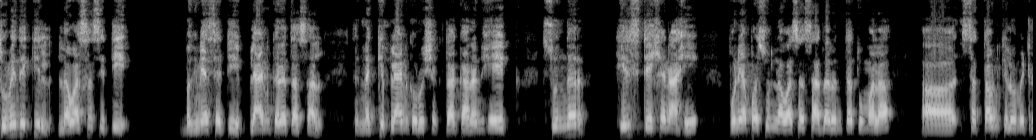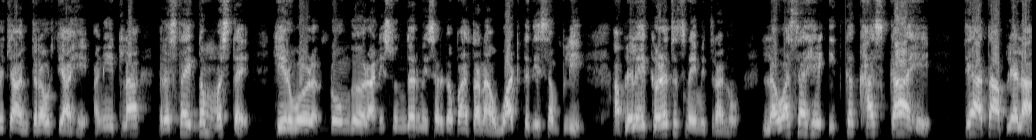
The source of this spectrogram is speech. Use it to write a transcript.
तुम्ही देखील लवासा सिटी बघण्यासाठी प्लॅन करत असाल तर नक्की प्लॅन करू शकता कारण हे एक सुंदर हिल स्टेशन आहे. पुण्यापासून लवासा साधारणतः तुम्हाला सत्तावन्न किलोमीटरच्या अंतरावरती आहे. आणि इथला रस्ता एकदम मस्त आहे. हिरवळ डोंगर आणि सुंदर निसर्ग पाहताना वाट कधी संपली आपल्याला हे कळतच नाही मित्रांनो. लवासा हे इतकं खास का आहे? ते आता आपल्याला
